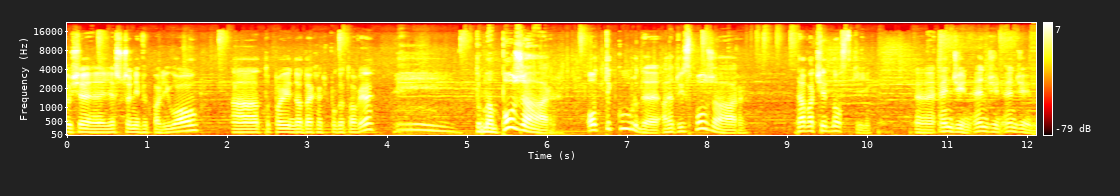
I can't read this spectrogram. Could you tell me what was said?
Tu się jeszcze nie wypaliło. A tu powinno dojechać pogotowie? Tu mam pożar! O ty kurde, ale tu jest pożar! Dawać jednostki. E, engine, engine, engine.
